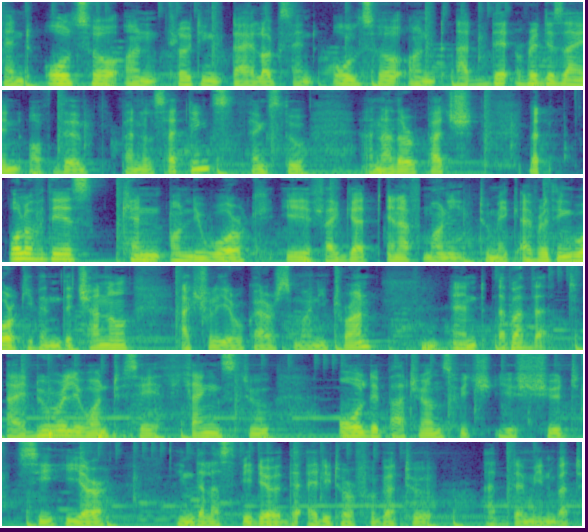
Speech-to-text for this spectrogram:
and also on floating dialogues and also on a redesign of the panel settings thanks to another patch. All of this can only work if I get enough money to make everything work, even the channel actually requires money to run. And about that, I do really want to say thanks to all the Patreons which you should see here in the last video. The editor forgot to add them in, but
